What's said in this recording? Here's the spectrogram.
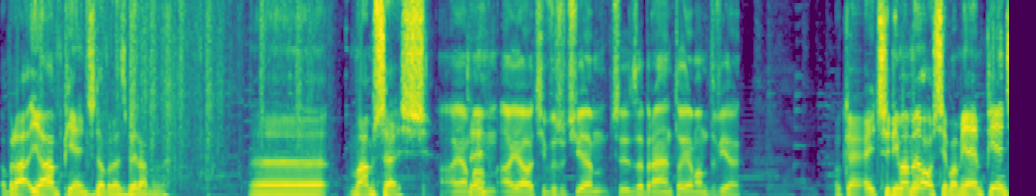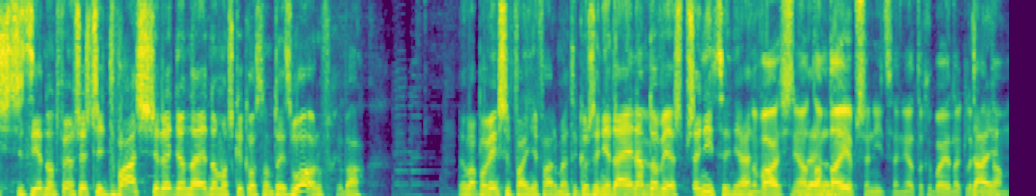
Dobra, ja mam pięć, dobra, zbieramy. Eee, mam sześć. A ja Ty? mam... A ja ci wyrzuciłem, czy zebrałem, to ja mam dwie. Okej, czyli mamy osiem, a miałem pięć z jedną twoją sześć, czyli dwa średnio na jedną moczkę kostną. To jest Worf chyba. Chyba powiększy fajnie farmę, tylko że nie daje nam to, wiesz, pszenicy, nie? No właśnie, a tam daje- pszenicę, nie? To chyba jednak lepiej Daje. tam.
